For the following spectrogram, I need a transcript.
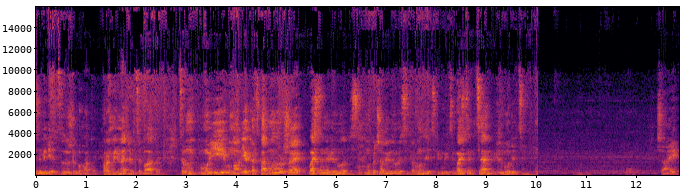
Землі. Це дуже багато. Пару міліметрів це багато. Це ну, і воно як каскадно нарушає. Бачите, не відводиться. Ну, почали відводитися, гормони спікується. Бачите, це відводиться. Шарик.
